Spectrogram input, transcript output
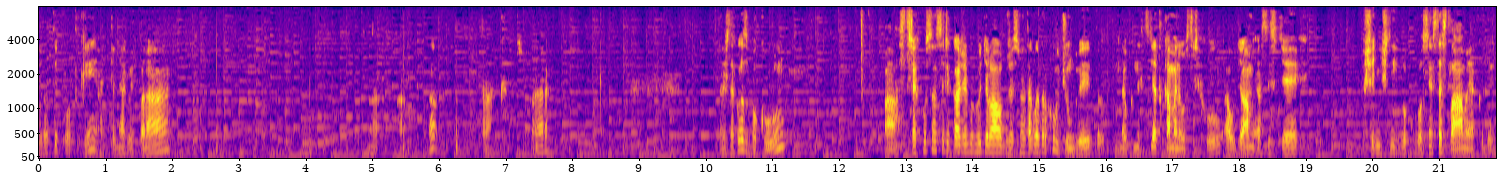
tyhle ty plotky, ať to nějak vypadá. No, a, a, tak, super. Takže takhle z boku. A střechu jsem si říkal, že bych udělal, protože jsme takhle trochu v džungli, to nechci dělat kamennou střechu a udělám asi z těch pšeničných bloků, vlastně z té slámy, jakoby.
